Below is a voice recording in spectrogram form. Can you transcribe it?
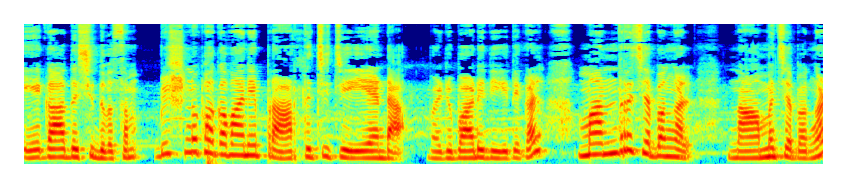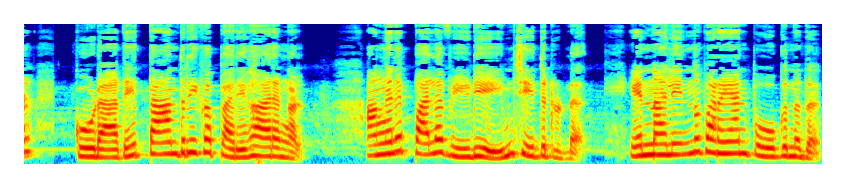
ഏകാദശി ദിവസം വിഷ്ണു ഭഗവാനെ പ്രാർത്ഥിച്ച് ചെയ്യേണ്ട വഴിപാട് രീതികൾ മന്ത്രജപങ്ങൾ നാമജപങ്ങൾ കൂടാതെ താന്ത്രിക പരിഹാരങ്ങൾ. അങ്ങനെ പല വീഡിയോയും ചെയ്തിട്ടുണ്ട്. എന്നാൽ ഇന്ന് പറയാൻ പോകുന്നത്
